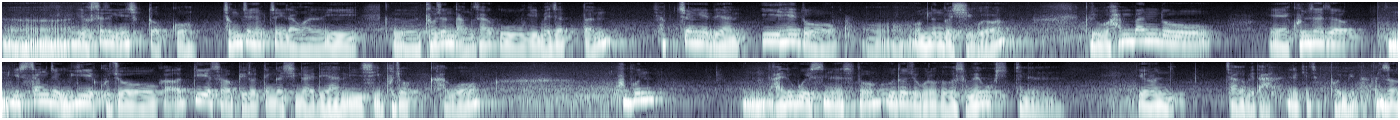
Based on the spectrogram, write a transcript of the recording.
어, 역사적 인식도 없고 정전협정이라고 하는 이 그 도전 당사국이 맺었던 협정에 대한 이해도 어, 없는 것이고요. 그리고 한반도의 군사적 음, 일상적 위기의 구조가 어디에서 비롯된 것인가에 대한 인식이 부족하고 혹은 음, 알고 있으면서도 의도적으로 그것을 왜곡시키는 이런 작업이다 이렇게 좀 보입니다. 그래서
